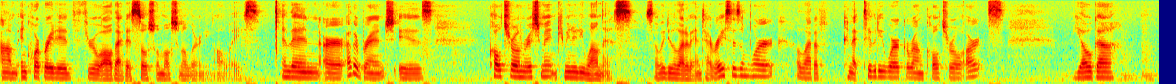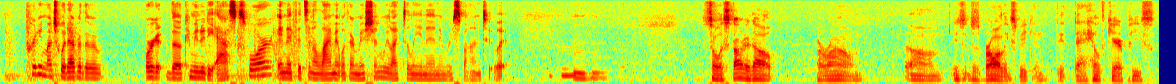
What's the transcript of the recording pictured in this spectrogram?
Um, incorporated through all that is social emotional learning always. And then our other branch is cultural enrichment and community wellness. So we do a lot of anti-racism work, a lot of connectivity work around cultural arts, yoga, pretty much whatever the orga- the community asks for, and if it's in alignment with our mission, we like to lean in and respond to it. Mhm. hmm So it started out around, um, it's just broadly speaking, the, that healthcare piece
